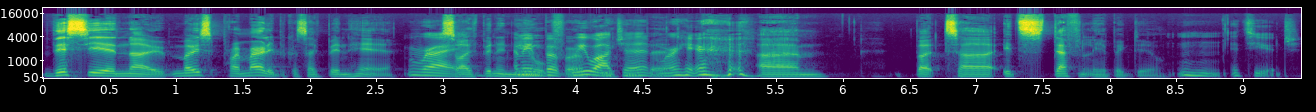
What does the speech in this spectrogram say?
This year, no, most primarily because I've been here. Right. So I've been in New I mean, York but we watch it and we're here. Um, but uh, it's definitely a big deal, it's huge.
